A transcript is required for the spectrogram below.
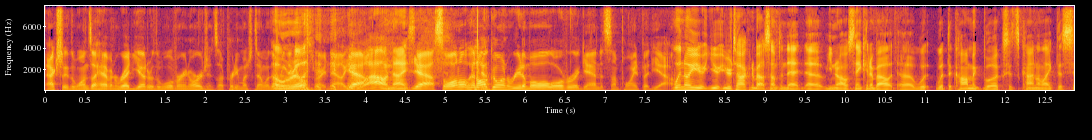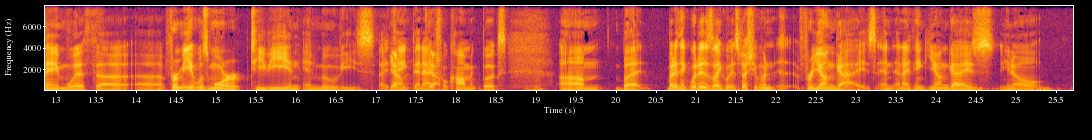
Actually, the ones I haven't read yet are the Wolverine Origins. I'm pretty much done with Oh, everything really? else right now. Yeah. Wow, nice. Yeah. So I'll, and I'll know- go and read them all over again at some point. But yeah. Well, no, you're, you're you're talking about something that uh, you know. I was thinking about uh, with, with the comic books. It's kind of like the same with. Uh, uh, for me, it was more TV and, and movies, I Yeah, think, than yeah. Mm-hmm. actual comic books. Um, but but I think what is like, especially when for young guys, and and I think young guys, you know.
